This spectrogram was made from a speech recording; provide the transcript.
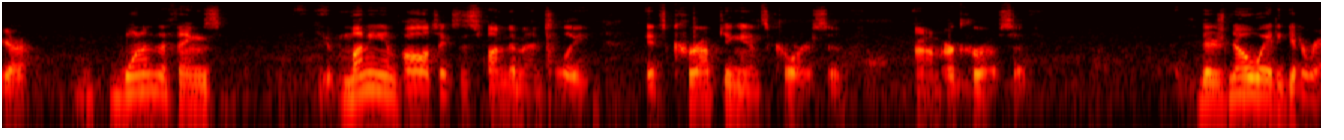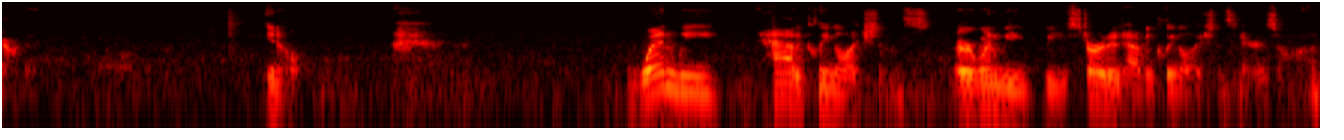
yeah, one of the things, money in politics is fundamentally it's corrupting and it's coercive um, or corrosive. There's no way to get around it. You know, when we had clean elections, or when we, we started having clean elections in Arizona,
